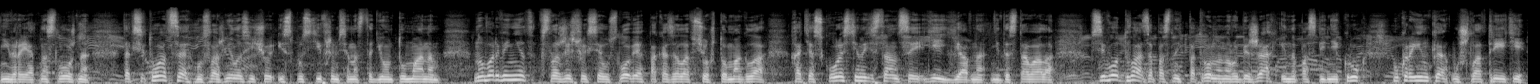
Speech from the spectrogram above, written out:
невероятно сложно. Так ситуация усложнилась еще и спустившимся на стадион туманом. Но Варвинец в сложившихся условиях показала все, что могла, хотя скорости на дистанции ей явно не доставало. Всего два запасных патрона на рубежах и на последний круг украинка ушла третьей,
